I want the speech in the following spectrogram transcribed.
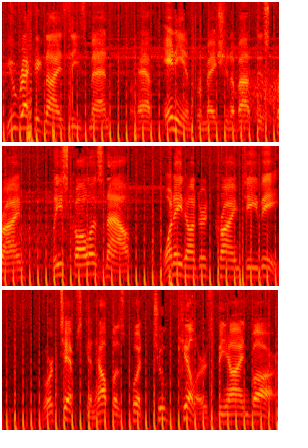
If you recognize these men or have any information about this crime, please call us now, 1 800 Crime TV. Your tips can help us put two killers behind bars.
